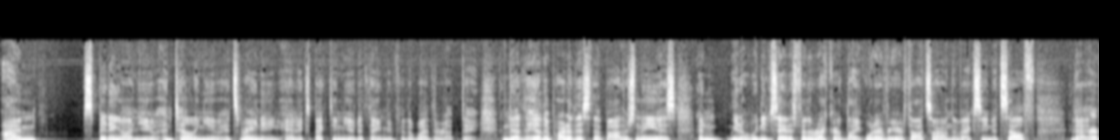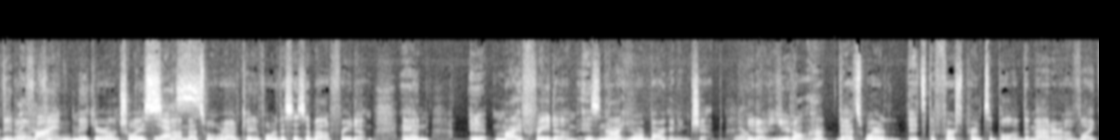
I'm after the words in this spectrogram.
I'm spitting on you and telling you it's raining and expecting you to thank me for the weather update. And the, the other part of this that bothers me is, and you know, we need to say this for the record, like whatever your thoughts are on the vaccine itself, that Perfectly you know, if you make your own choice, Yes. um, that's what we're advocating for. This is about freedom and. It, my freedom is not your bargaining chip. No. You know, you don't have. That's where it's the first principle of the matter of like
